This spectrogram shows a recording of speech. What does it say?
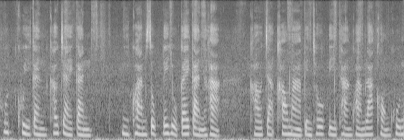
พูดคุยกันเข้าใจกัน มีความสุขได้อยู่ใกล้กันนะคะ เขาจะเข้ามาเป็นโชคดีทางความรักของคุณ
